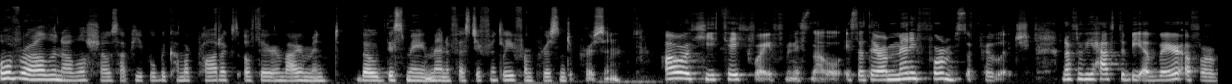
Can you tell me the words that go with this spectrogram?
Overall, the novel shows how people become a product of their environment, though this may manifest differently from person to person. our key takeaway from this novel is that there are many forms of privilege, and that we have to be aware of our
